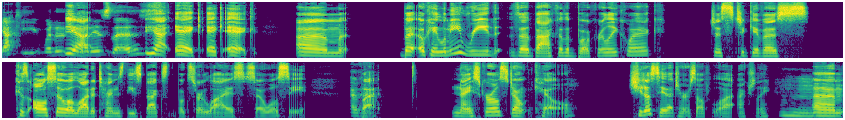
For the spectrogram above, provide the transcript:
yucky, what is Yeah. what is this? yeah, ick, ick, ick. Um but okay, let me read the back of the book really quick just to give us cuz also a lot of times these backs of the books are lies, so we'll see. Okay. But nice girls don't kill. She does say that to herself a lot, actually. Mhm. Um,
